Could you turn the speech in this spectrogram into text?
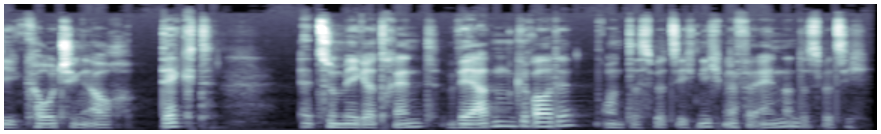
die Coaching auch deckt, zum Megatrend werden gerade und das wird sich nicht mehr verändern, das wird sich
